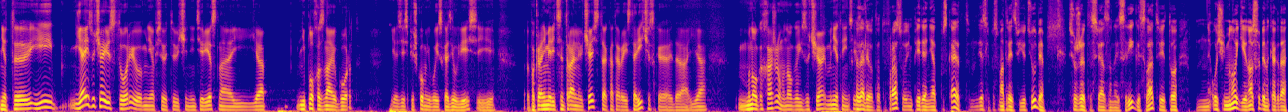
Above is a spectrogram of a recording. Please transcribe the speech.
Нет, э, и я изучаю историю, мне все это очень интересно, и я неплохо знаю город. Я здесь пешком его исходил весь, и по крайней мере, центральную часть, та, которая историческая, да, я много хожу, много изучаю, мне это интересно. Сказали вот эту фразу «империя не отпускает». Если посмотреть в Ютьюбе сюжеты, связанные с Ригой, с Латвией, то очень многие, но особенно когда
